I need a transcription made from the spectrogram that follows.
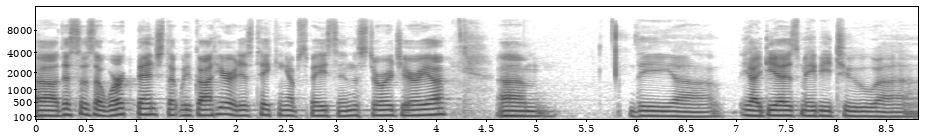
Uh, this is a workbench that we've got here. It is taking up space in the storage area. Um, the, uh, the idea is maybe to uh,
